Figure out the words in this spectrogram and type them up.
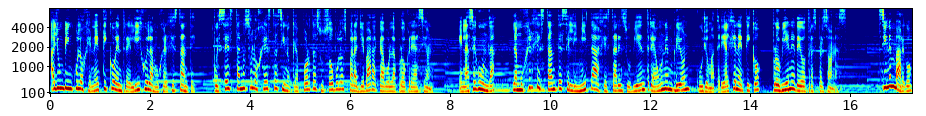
hay un vínculo genético entre el hijo y la mujer gestante, pues ésta no solo gesta sino que aporta sus óvulos para llevar a cabo la procreación. En la segunda, la mujer gestante se limita a gestar en su vientre a un embrión cuyo material genético proviene de otras personas. Sin embargo,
